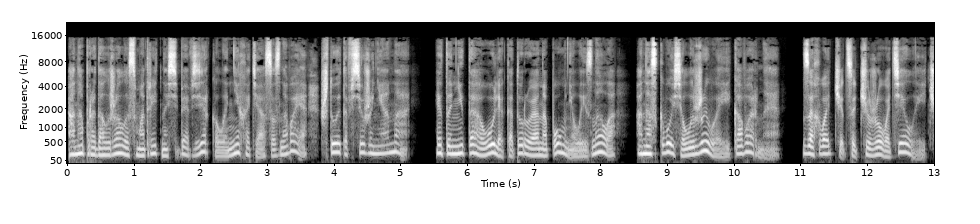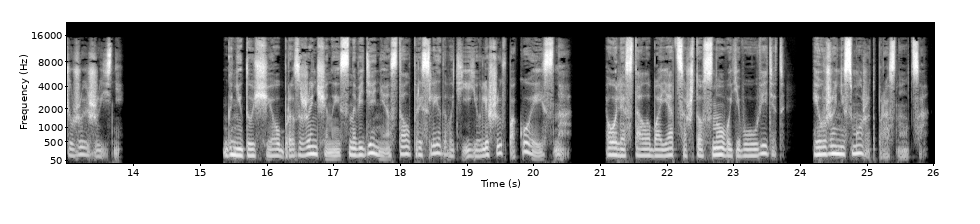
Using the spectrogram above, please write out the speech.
Она продолжала смотреть на себя в зеркало, нехотя осознавая, что это все же не она. Это не та Оля, которую она помнила и знала, а насквозь лживая и коварная, захватчица чужого тела и чужой жизни. Гнетущий образ женщины из сновидения стал преследовать ее, лишив покоя и сна. Оля стала бояться, что снова его увидит и уже не сможет проснуться.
